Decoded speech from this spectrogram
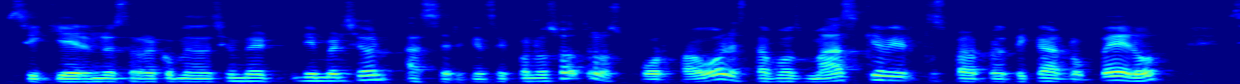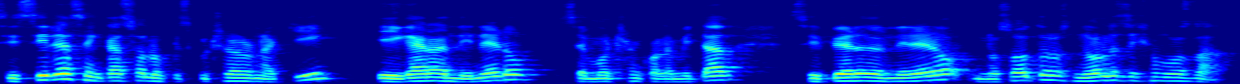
Si quieren nuestra recomendación de inversión, acérquense con nosotros, por favor, estamos más que abiertos para platicarlo, pero si sí le hacen caso a lo que escucharon aquí y ganan dinero, se mochan con la mitad, si pierden dinero, nosotros no les dijimos nada.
